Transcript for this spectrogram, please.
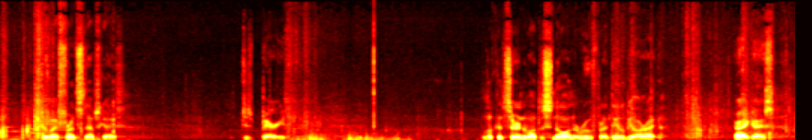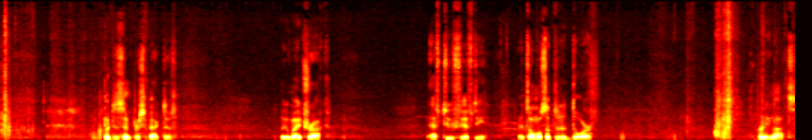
Look at my front steps, guys. Just buried. A little concerned about the snow on the roof, but I think it'll be alright. Alright, guys. Put this in perspective. Look at my truck. F-250. It's almost up to the door. Pretty nuts.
